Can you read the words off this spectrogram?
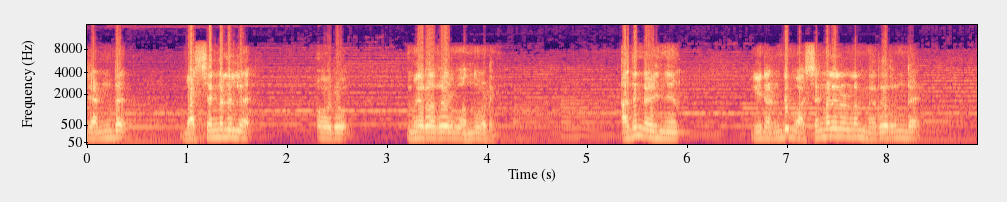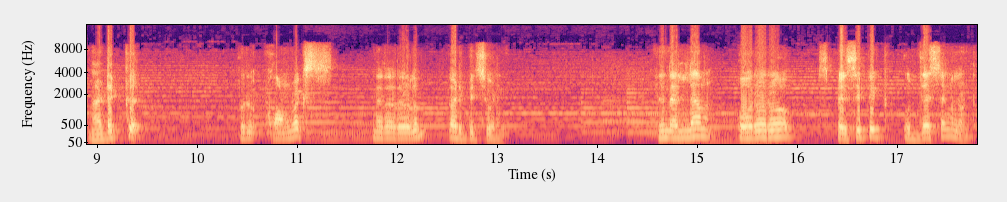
രണ്ട് വശങ്ങളിൽ ഒരു മിററുകൾ വന്നു തുടങ്ങി. അതും കഴിഞ്ഞ് ഈ രണ്ട് വശങ്ങളിലുള്ള മിററിന്റെ നടുക്ക് ഒരു കോൺവെക്സ് മിററുകളും ഘടിപ്പിച്ചു തുടങ്ങി. ഇതിനെല്ലാം ഓരോരോ സ്പെസിഫിക് ഉദ്ദേശങ്ങളുണ്ട്.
